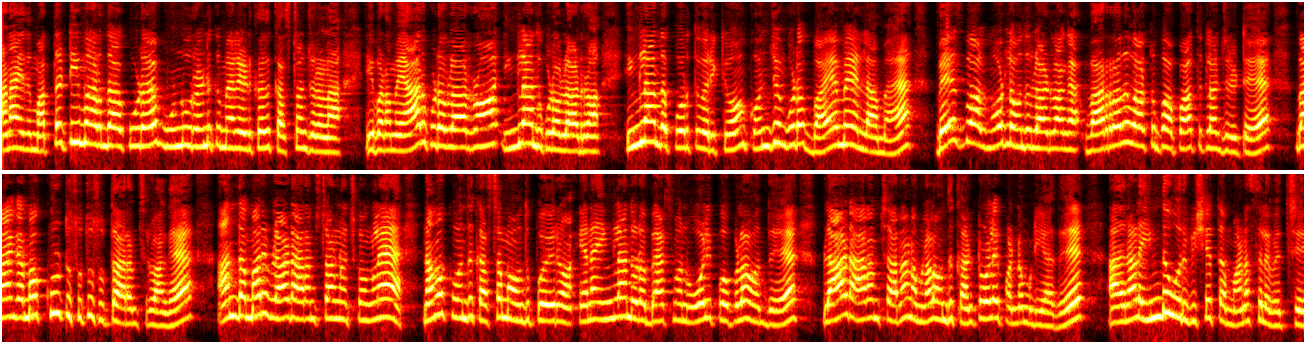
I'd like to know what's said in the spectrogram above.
ஆனா இது மத்த டீமா இருந்தா கூட முந்நூறு ரன்னுக்கு மேல எடுக்கிறது கஷ்டம் சொல்லலாம். இப்ப நம்ம யாரு கூட விளையாடுறோம்? இங்கிலாந்து கூட விளையாடுறோம். இங்கிலாந்தை பொறுத்த வரைக்கும் கொஞ்சம் கூட பயமே இல்லாம பேஸ்பால் மோட்ல வந்து விளையாடுவாங்க. வர்றது வரட்டும்பா பாத்துக்கலாம்னு சொல்லிட்டு பயங்கரமா கூட்டு சுத்து சுத்த ஆரம்பிச்சிருவாங்க. அந்த மாதிரி விளையாட ஆரம்பிச்சிட்டாங்கன்னு வச்சுக்கோங்களேன் நமக்கு வந்து கஷ்டமா வந்து போயிடும் ஏன்னா இங்கிலாந்தோட பேட்ஸ்மேன் ஓலி போப்பெல்லாம் வந்து விளையாட ஆரம்பிச்சாருன்னா நம்மளால வந்து கண்ட்ரோலே பண்ண முடியாது. அதனால இந்த ஒரு விஷயத்த மனசுல வச்சு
